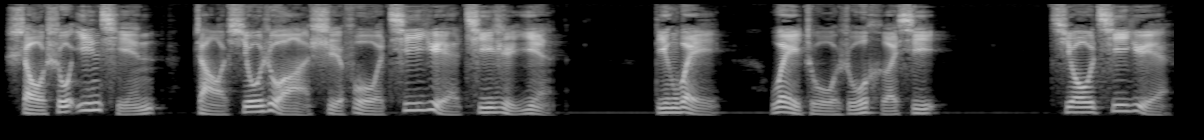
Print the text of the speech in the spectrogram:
手书殷勤，召修若使赴七月七日宴。丁未，魏主如何兮？秋七月。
